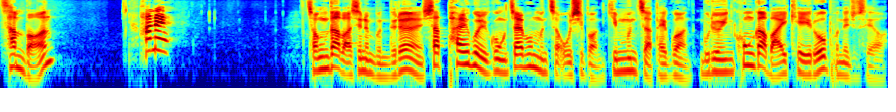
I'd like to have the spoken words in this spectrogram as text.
3번 한해 정답 아시는 분들은 샵 8910 짧은 문자 50원, 긴 문자 100원, 무료인 콩과 마이케이로 보내주세요.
